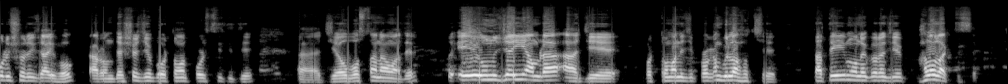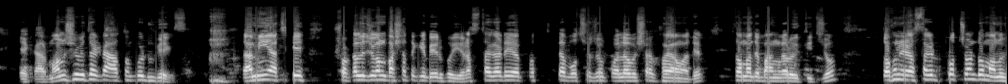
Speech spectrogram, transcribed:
পরিসরে যাই হোক, কারণ দেশের যে বর্তমান পরিস্থিতিতে যে অবস্থান আমাদের, তো এই অনুযায়ী আমরা যে বর্তমানে যে প্রোগ্রামগুলা হচ্ছে, তাতেই মনে করেন যে ভালো লাগতেছে। এক, আর মানুষের ভিতরে একটা আতঙ্ক ঢুকে গেছে। আমি আজকে সকালে যখন বাসা থেকে বের হই, রাস্তাঘাটে প্রত্যেকটা বছর যখন পয়লা বৈশাখ হয় আমাদের, তো আমাদের বাংলার ঐতিহ্য, তখন রাস্তাঘাটে প্রচণ্ড মানুষ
